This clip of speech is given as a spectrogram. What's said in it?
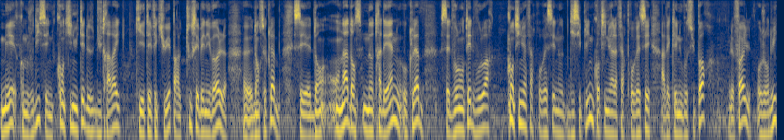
Mais comme je vous dis, c'est une continuité du travail qui est effectué par tous ces bénévoles euh, dans ce club. C'est dans, on a dans notre ADN au club cette volonté de vouloir continuer à faire progresser notre discipline, continuer à la faire progresser avec les nouveaux supports le foil aujourd'hui.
